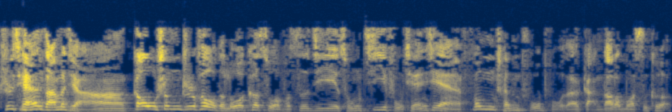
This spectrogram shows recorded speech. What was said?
之前咱们讲高升之后的罗科索夫斯基从基辅前线风尘仆仆的赶到了莫斯科，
